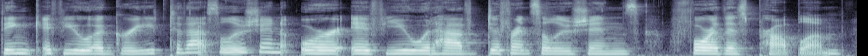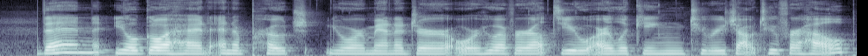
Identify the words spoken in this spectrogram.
think if you agree to that solution or if you would have different solutions for this problem. Then you'll go ahead and approach your manager or whoever else you are looking to reach out to for help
